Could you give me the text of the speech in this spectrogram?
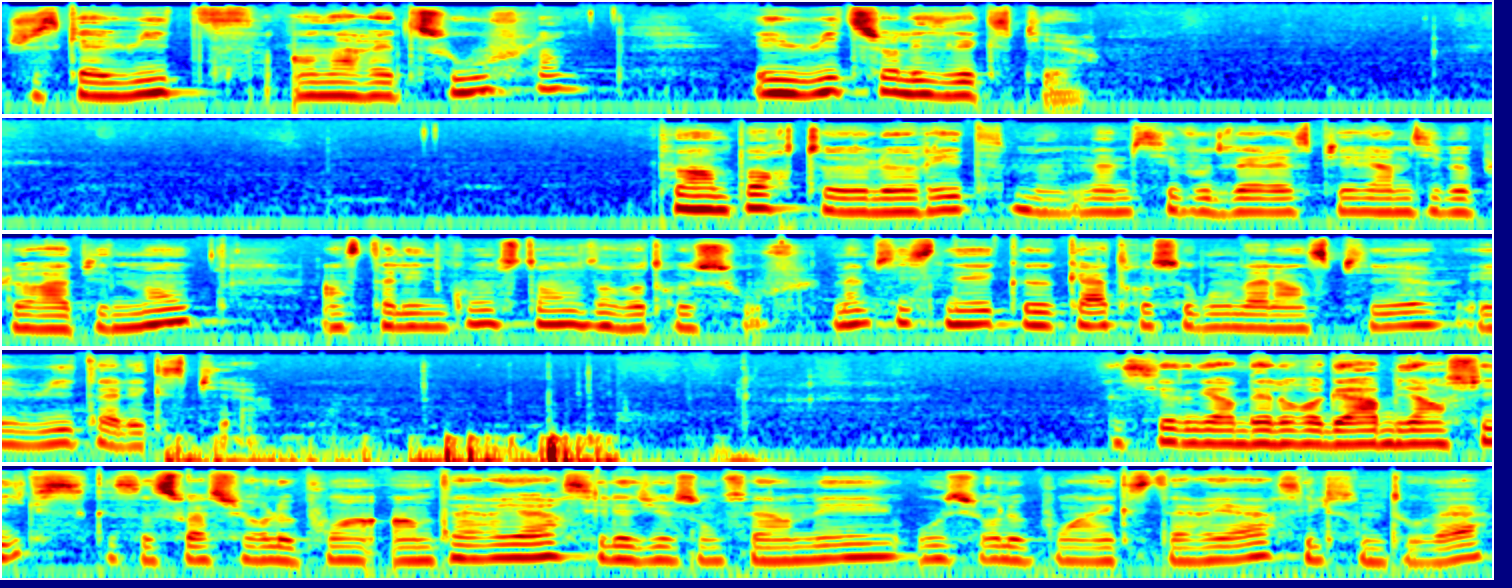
jusqu'à 8 en arrêt de souffle et 8 sur les expires. Peu importe le rythme, même si vous devez respirer un petit peu plus rapidement, installez une constance dans votre souffle, même si ce n'est que 4 secondes à l'inspire et 8 à l'expire. Essayez de garder le regard bien fixe, que ce soit sur le point intérieur si les yeux sont fermés ou sur le point extérieur s'ils sont ouverts.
